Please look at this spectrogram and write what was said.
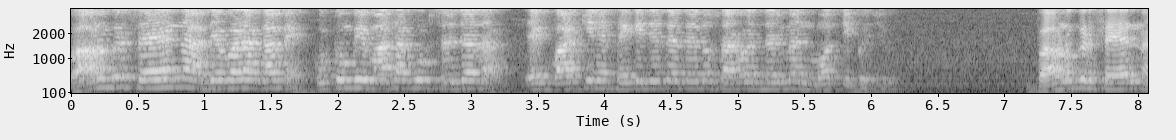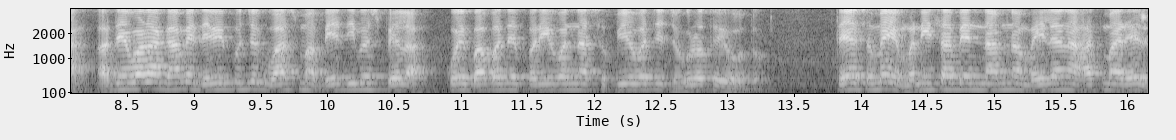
ભાવનગર શહેરના અધેવાડા ગામે કુટુંબી માથાકૂટ સર્જાતા એક બાળકીને ફેંકી દેતા તેનું સારવાર દરમિયાન મોત નીપજ્યું. ભાવનગર શહેરના અધેવાડા ગામે દેવીપૂજક વાસમાં બે દિવસ પહેલા કોઈ બાબતે પરિવારના સભ્યો વચ્ચે ઝઘડો થયો હતો. તે સમયે મનીષાબેન નામના મહિલાના હાથમાં રહેલ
